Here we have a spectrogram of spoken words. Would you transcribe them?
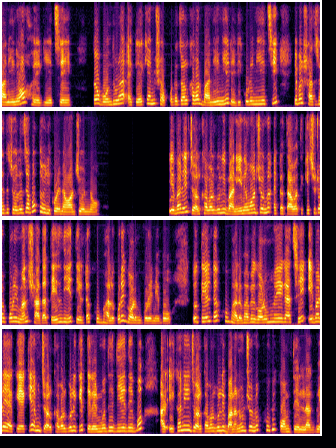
বানিয়ে নেওয়া হয়ে গিয়েছে। তো বন্ধুরা, একে একে আমি সবকটা জল খাবার বানিয়ে নিয়ে রেডি করে নিয়েছি। এবার সাথে সাথে চলে যাব তৈরি করে নেওয়ার জন্য। এবারে জলখাবারগুলি বানিয়ে নেওয়ার জন্য একটা তাওয়াতে কিছুটা পরিমাণ সাদা তেল দিয়ে তেলটা খুব ভালো করে গরম করে নেব। তো তেলটা খুব ভালোভাবে গরম হয়ে গেছে। এবারে একে একে আমি জলখাবারগুলিকে তেলের মধ্যে দিয়ে দেব। আর এখানে এই জলখাবারগুলি বানানোর জন্য খুবই কম তেল লাগবে।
